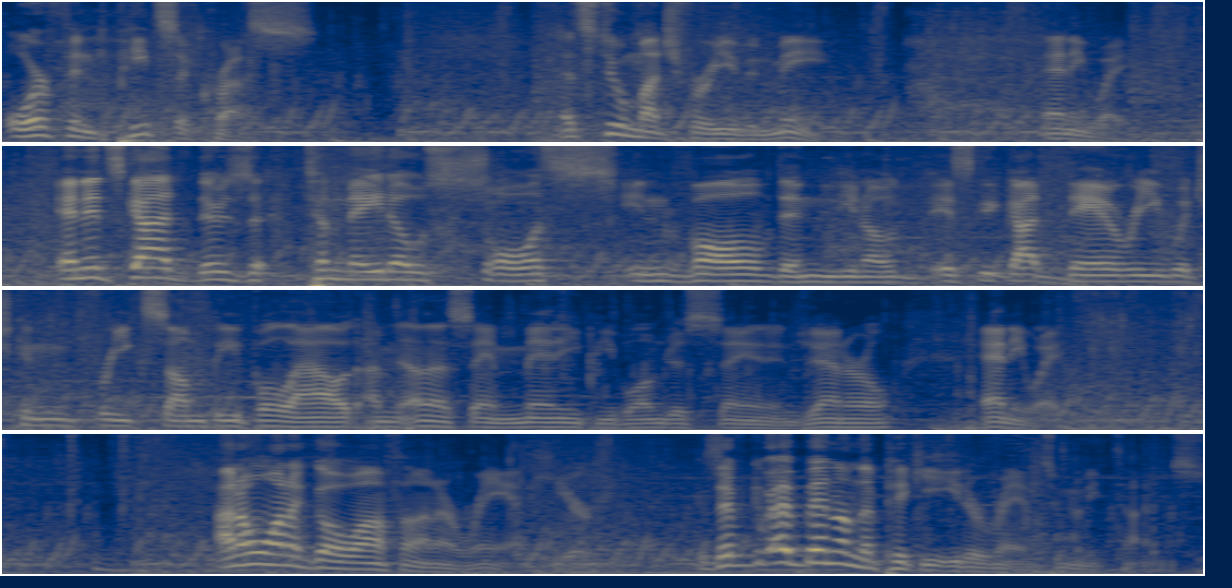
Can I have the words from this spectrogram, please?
orphaned pizza crusts. That's too much for even me. Anyway. And it's got, there's tomato sauce involved, and, you know, it's got dairy, which can freak some people out. I'm, I'm not saying many people, I'm just saying in general. Anyway. I don't want to go off on a rant here. Because I've, I've been on the picky eater rant too many times.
